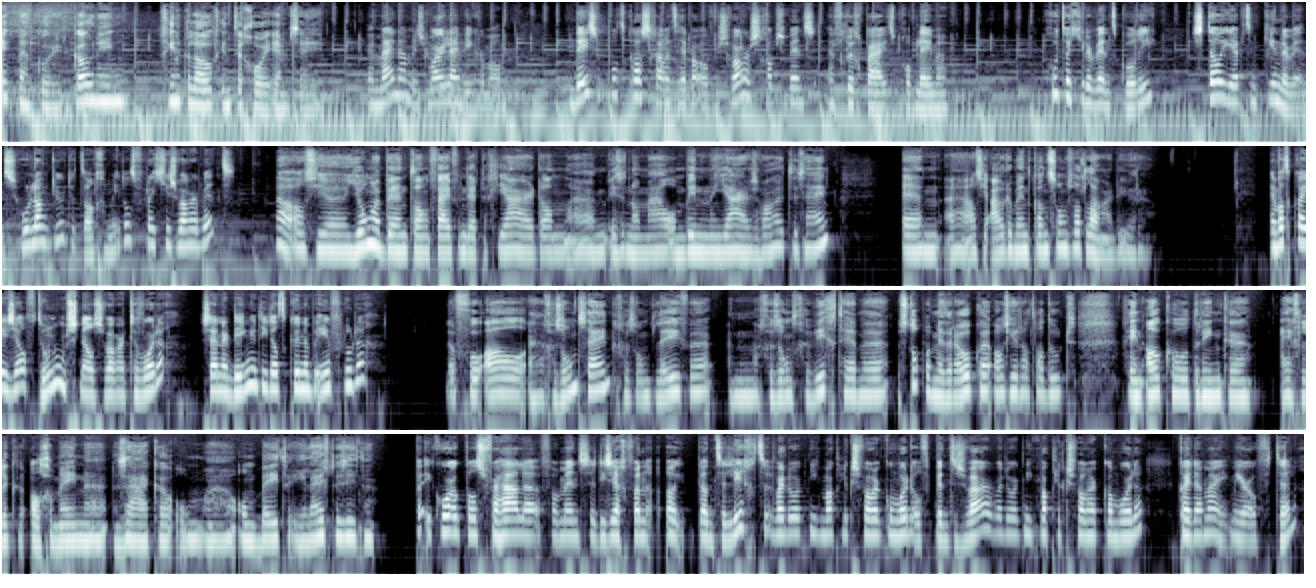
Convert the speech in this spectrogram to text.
Ik ben Corrie de Koning, gynaecoloog in Tergooi MC. En mijn naam is Marjolein Wikkerman. In deze podcast gaan we het hebben over zwangerschapswens en vruchtbaarheidsproblemen. Goed dat je er bent, Corrie. Stel je hebt een kinderwens. Hoe lang duurt het dan gemiddeld voordat je zwanger bent? Nou, als je jonger bent dan 35 jaar, dan ehm, is het normaal om binnen een jaar zwanger te zijn. En eh, als je ouder bent, kan het soms wat langer duren. En wat kan je zelf doen om snel zwanger te worden? Zijn er dingen die dat kunnen beïnvloeden? Vooral eh, gezond zijn, gezond leven, een gezond gewicht hebben, stoppen met roken als je dat al doet, geen alcohol drinken, eigenlijk algemene zaken om, eh, om beter in je lijf te zitten. Ik hoor ook wel eens verhalen van mensen die zeggen van oh, ik ben te licht, waardoor ik niet makkelijk zwanger kan worden, of ik ben te zwaar, waardoor ik niet makkelijk zwanger kan worden. Kan je daar maar meer over vertellen?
